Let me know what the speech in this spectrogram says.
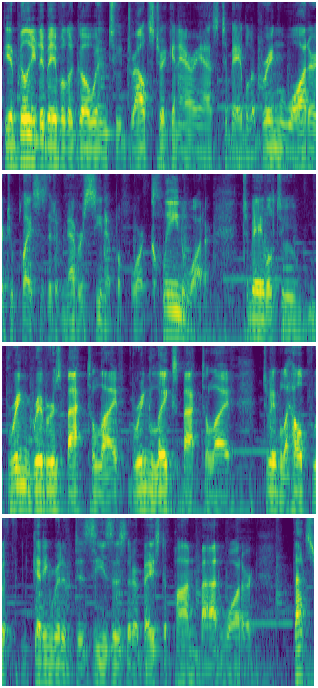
The ability to be able to go into drought-stricken areas, to be able to bring water to places that have never seen it before, clean water, to be able to bring rivers back to life, bring lakes back to life, to be able to help with getting rid of diseases that are based upon bad water. That's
